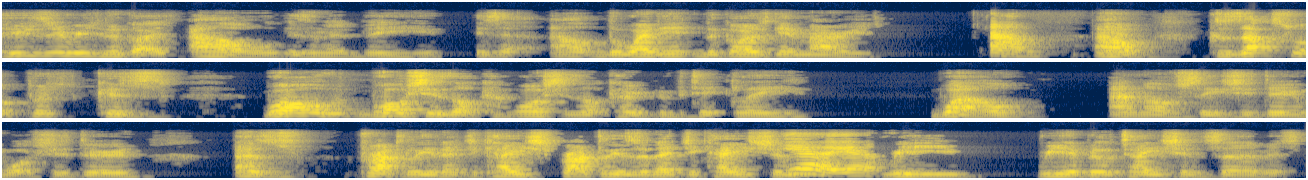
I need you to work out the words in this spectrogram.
who's the original guy? It's Al, isn't it? The is it Al? The wedding, the guy's getting married. Al. Al, because that's what push. Because while while she's not while she's not coping particularly well, and obviously she's doing what she's doing as practically an education, practically as an education Yeah, yeah. re rehabilitation service.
